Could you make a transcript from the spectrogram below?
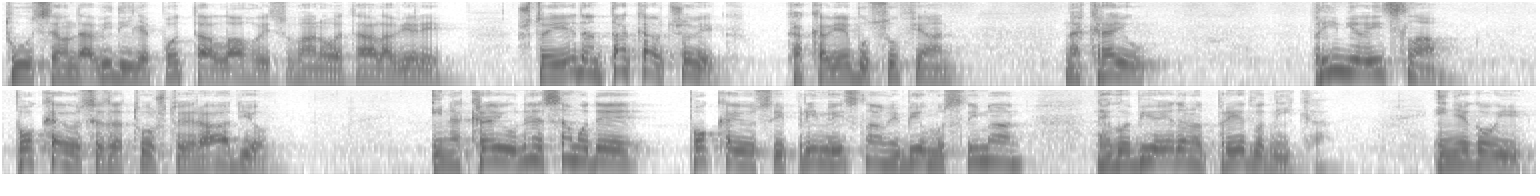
Tu se onda vidi ljepota Allahove subhanahu wa ta'ala vjere. Što je jedan takav čovjek, kakav je Ebu Sufjan, na kraju primio islam, pokajao se za to što je radio i na kraju ne samo da je pokajao se i primio islam i bio musliman, nego je bio jedan od predvodnika i njegovi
